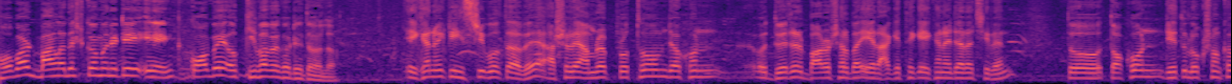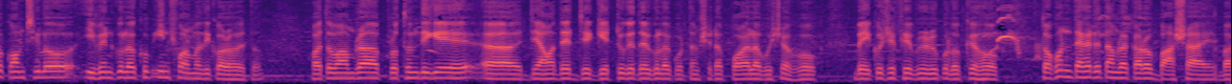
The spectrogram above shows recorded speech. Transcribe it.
হোবার্ট বাংলাদেশ কমিউনিটি ইঙ্ক কবে ও কীভাবে গঠিত হলো? এখানে একটি হিস্ট্রি বলতে হবে। আসলে আমরা প্রথম যখন দু হাজার বারো সাল বা এর আগে থেকে এখানে যারা ছিলেন তো তখন যেহেতু লোক সংখ্যা কম ছিল ইভেন্টগুলো খুব ইনফর্মালি করা হতো। হয়তো আমরা প্রথম দিকে যে আমাদের যে গেট টুগেদারগুলো করতাম, সেটা পয়লা বৈশাখ হোক বা একুশে ফেব্রুয়ারি উপলক্ষে হোক, তখন দেখা যেত আমরা কারও বাসায় বা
